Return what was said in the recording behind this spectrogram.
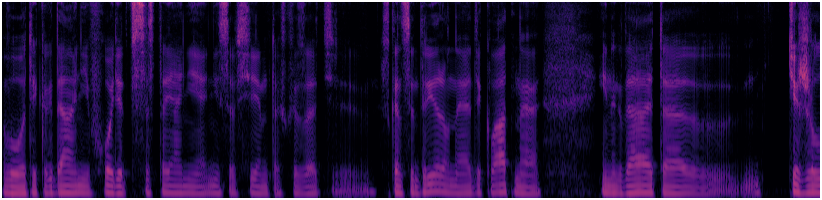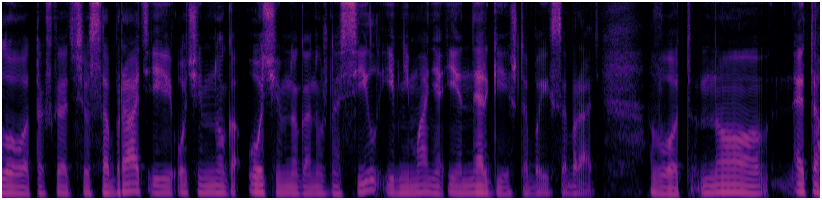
вот, и когда они входят в состояние не совсем, так сказать, э, сконцентрированное, адекватное, иногда это тяжело, так сказать, все собрать, и очень много, очень много нужно сил и внимания и энергии, чтобы их собрать. Вот. Но это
